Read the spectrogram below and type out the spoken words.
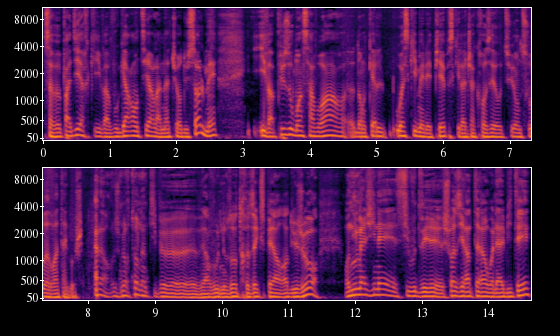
Ça ne veut pas dire qu'il va vous garantir la nature du sol, mais il va plus ou moins savoir dans quel où est-ce qu'il met les pieds parce qu'il a déjà creusé au-dessus, en dessous, à droite, à gauche. Alors, je me retourne un petit peu euh, vers vous, nos autres experts du jour. On imaginait, si vous devez choisir un terrain où aller habiter,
